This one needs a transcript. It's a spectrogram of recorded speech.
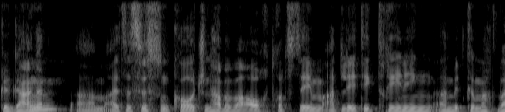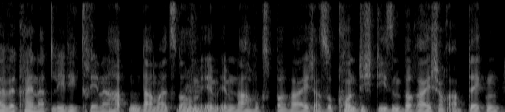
gegangen ähm, als Assistant Coach und habe aber auch trotzdem Athletiktraining äh, mitgemacht, weil wir keinen Athletiktrainer hatten damals noch im, im, im Nachwuchsbereich. Also konnte ich diesen Bereich auch abdecken.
